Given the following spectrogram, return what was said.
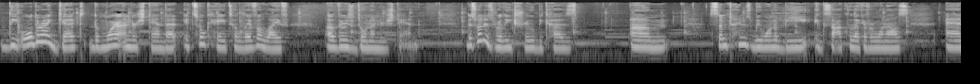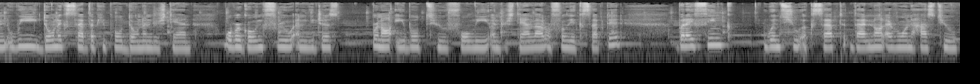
The older I get, the more I understand that it's okay to live a life others don't understand. This one is really true because um, sometimes we want to be exactly like everyone else and we don't accept that people don't understand what we're going through and we just we're not able to fully understand that or fully accept it. But I think once you accept that not everyone has to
